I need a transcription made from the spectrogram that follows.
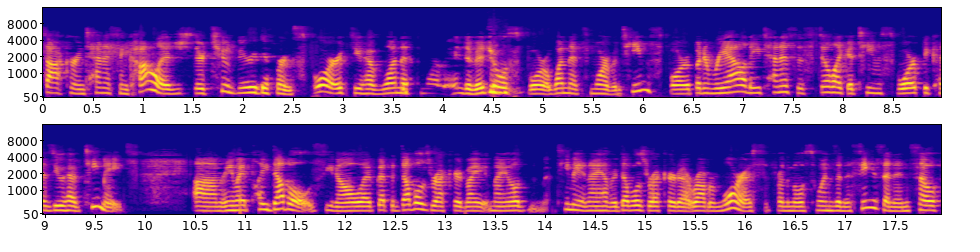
soccer and tennis in college they're two very different sports. You have one that's more of an individual sport one that's more of a team sport. But in reality tennis is still like a team sport because you have teammates. Um, and you might play doubles you know? I've got the doubles record. My my old teammate and i have a doubles record at robert morris for the most wins in a season. And so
